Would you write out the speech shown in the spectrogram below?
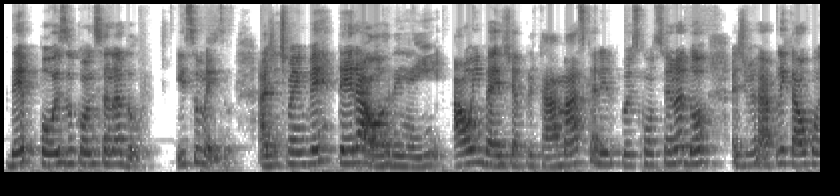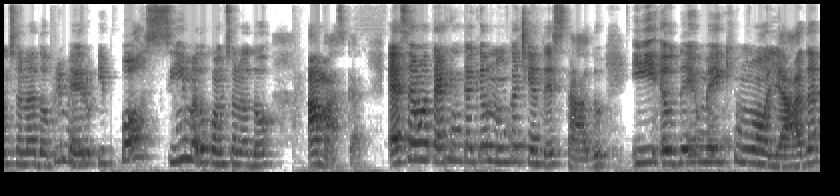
depois do condicionador. Isso mesmo. A gente vai inverter a ordem aí. Ao invés de aplicar a máscara e depois o condicionador, a gente vai aplicar o condicionador primeiro e por cima do condicionador a máscara. Essa é uma técnica que eu nunca tinha testado e eu dei meio que uma olhada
